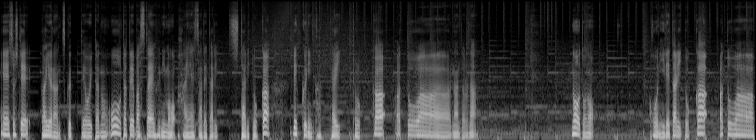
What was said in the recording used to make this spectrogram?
えー、そして概要欄作っておいたのを、例えばスタイフにも反映されたりしたりとか、レックに書きたいとか、あとは、なんだろうな、ノートの方に入れたりとか、あとは、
